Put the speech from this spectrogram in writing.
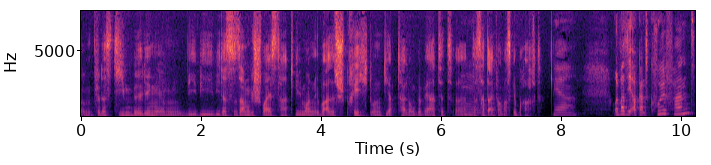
ähm, für das Teambuilding, ähm, wie, wie, wie das zusammengeschweißt hat, wie man über alles spricht und die Abteilung bewertet, äh, mhm. das hat einfach was gebracht. Ja. Und was ich auch ganz cool fand,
